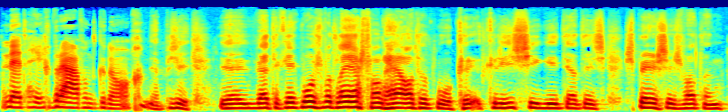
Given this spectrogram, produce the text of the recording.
Net heegdravend genoeg. Ja, precies. Uh, weet ik, ik was wat leers van hij altijd wel crisis, dat is precies wat een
